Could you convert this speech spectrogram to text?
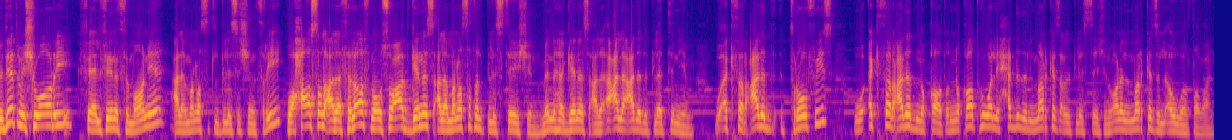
بديت مشواري في 2008 على منصة البلاي ستيشن 3 وحاصل على ثلاث موسوعات جينيس على منصة البلاي ستيشن منها جينيس على أعلى عدد بلاتينيوم وأكثر عدد trophies وأكثر عدد نقاط النقاط هو اللي يحدد المركز على البلاي ستيشن وأنا المركز الأول طبعا.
